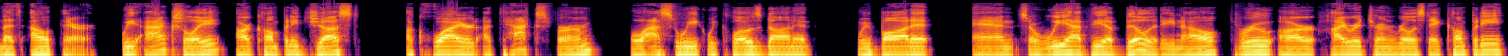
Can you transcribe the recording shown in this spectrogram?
that's out there. We actually, our company just acquired a tax firm last week. We closed on it we bought it. And so we have the ability now through our high return real estate company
